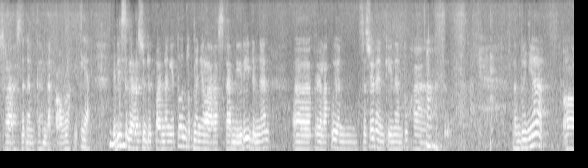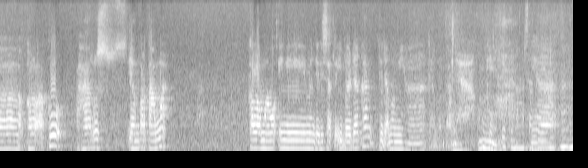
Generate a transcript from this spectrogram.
selaras dengan kehendak Allah gitu. Iya. Jadi segala sudut pandang itu untuk menyelaraskan diri dengan eh, perilaku yang sesuai dengan keinginan Tuhan. gitu. Tentunya eh, kalau aku harus yang pertama kalau mau ingin menjadi satu ibadah kan tidak memihak yang pertama. Ya, Oke, itu nomor satu Ya. ya. Hmm.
